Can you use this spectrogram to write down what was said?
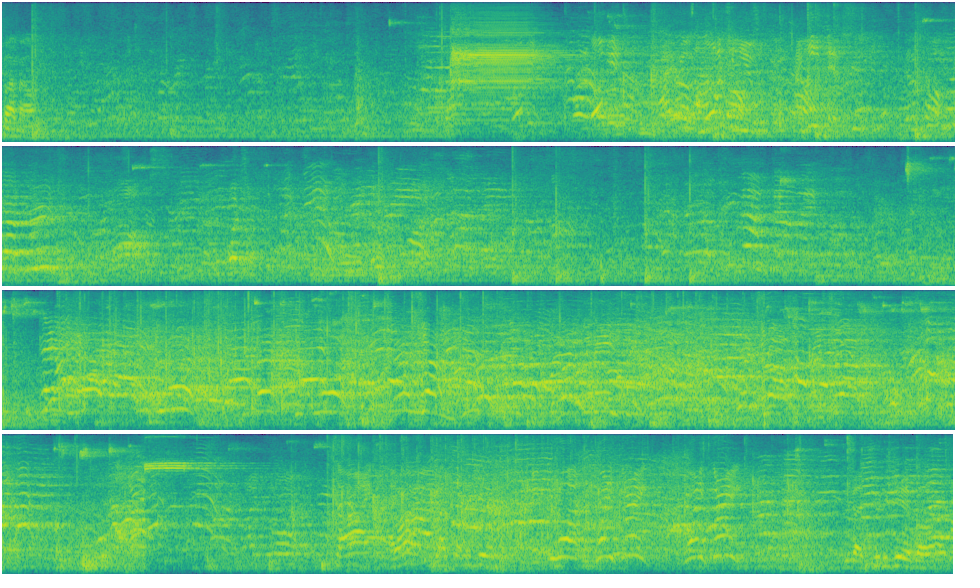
Timeout. Logan! Logan! I'm watching you. I need this. Diego.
